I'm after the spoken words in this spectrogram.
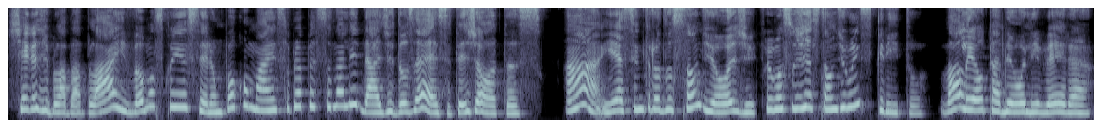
Chega de blá blá blá e vamos conhecer um pouco mais sobre a personalidade dos ESTJs. Ah, e essa introdução de hoje foi uma sugestão de um inscrito. Valeu, Tadeu Oliveira!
